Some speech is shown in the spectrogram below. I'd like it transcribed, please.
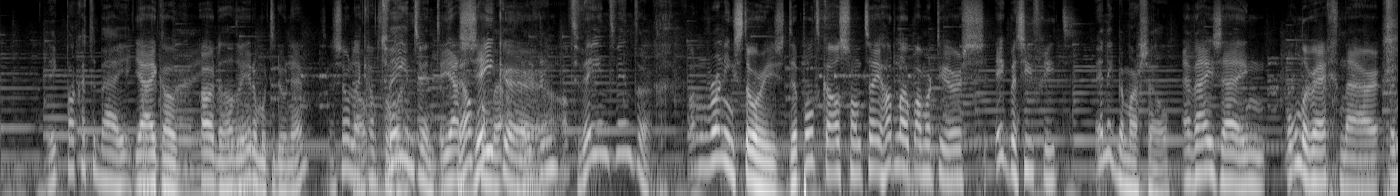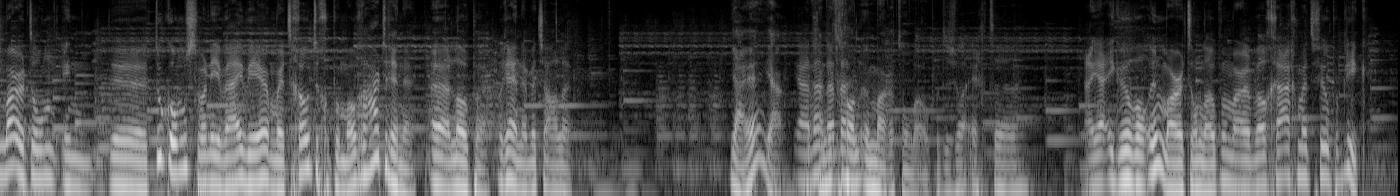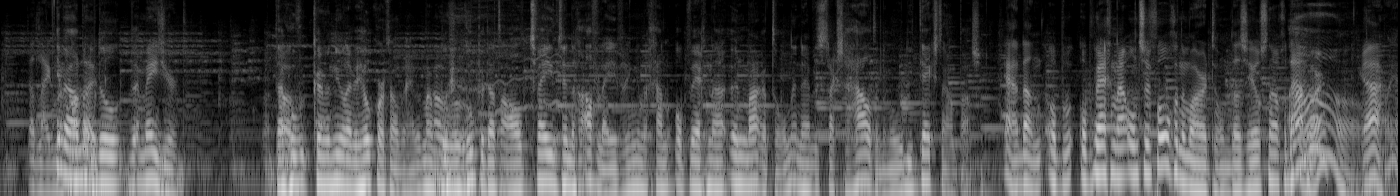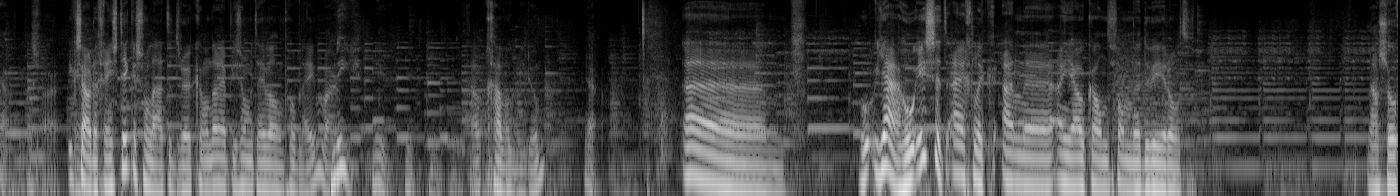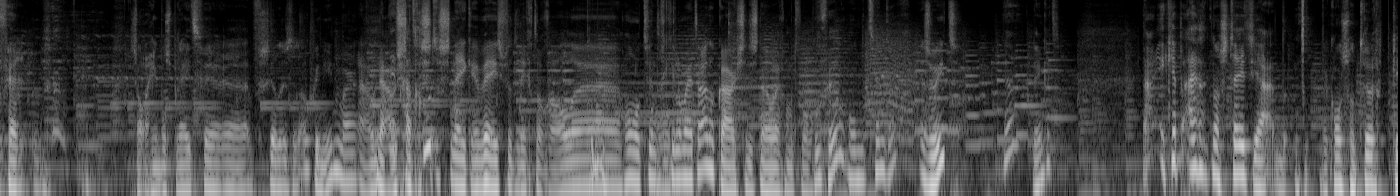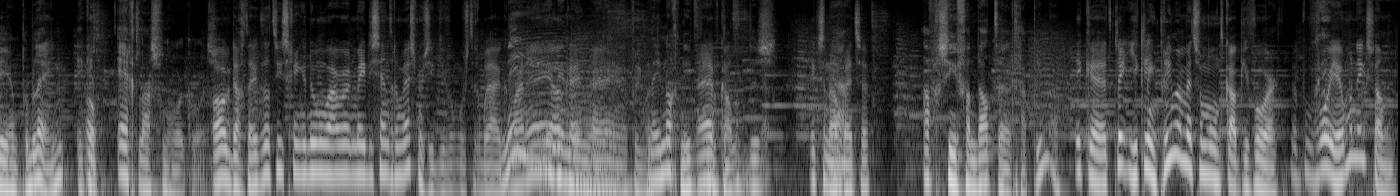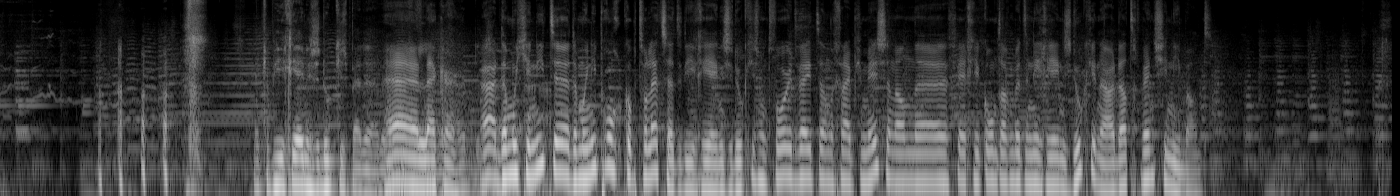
Ik pak het erbij. Ja, ik ook. erbij. Oh, dat hadden we eerder moeten doen, hè? Zo lekker aan het tollen. 22. Ja, Welkom zeker. aflevering 22. Van Running Stories, de podcast van twee hardloopamateurs. Ik ben Siegfried. En ik ben Marcel. En wij zijn onderweg naar een marathon in de toekomst... wanneer wij weer met grote groepen mogen hardrennen. Eh, lopen, rennen met z'n allen. Ja, hè? Ja. we nou, gaan net dat- gewoon een marathon lopen. Het is wel echt... eh Nou ja, ik wil wel een marathon lopen, maar wel graag met veel publiek. Dat lijkt me jawel, wel ik leuk. bedoel, we- Een major. Daar Oh. kunnen we het nu al even heel kort over hebben. Maar Oh. we roepen dat al 22 afleveringen. We gaan op weg naar een marathon. En dan hebben we het straks gehaald. En dan moeten we die tekst aanpassen. Ja, dan op, op weg naar onze volgende marathon. Dat is heel snel gedaan hoor. Oh. Ja. Oh ja, dat is waar. Ik zou er geen stickers van laten drukken, want dan heb je zometeen wel een probleem. Maar Nee, nee, nee, nee, nee. gaan, we ook niet doen. Ja. Ehm, hoe, ja, hoe is het eigenlijk aan, eh, aan jouw kant van de wereld? Nou, zover... Zo hemelsbreed ver, eh, verschil is dat ook weer niet. Maar Nou, nou het gaat goed. Snake en Wees, dat ligt toch al eh, Ja. 120 kilometer uit elkaar als je de snelweg moet volgen. Hoeveel? 120? En zoiets? Ja, ik denk het. Nou, ik heb eigenlijk nog steeds, ja, d- er komt zo'n terugkerend probleem. Ik heb echt last van hoorkoorts. Oh, ik dacht even dat we iets gingen doen waar we het Medisch Centrum Westmuziekje voor moesten gebruiken. Nee, maar nee, nee, nee, nee, nee. prima. Nee, nog niet. Nee, kan. niet. Dus aan de hand, Ja. mensen. afgezien van dat eh, gaat prima. Ik, eh, het klink- je klinkt prima met zo'n mondkapje voor. Daar hoor je helemaal niks van. Ik heb hygiënische doekjes bij de... bij de lekker. dus, Ja, eh, dan, moet je niet, eh, dan moet je niet per ongeluk op het toilet zetten, die hygiënische doekjes. Want voor je het weet, dan grijp je mis en dan eh, veeg je je kont af met een hygiënisch doekje. Nou, dat wens je niemand.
